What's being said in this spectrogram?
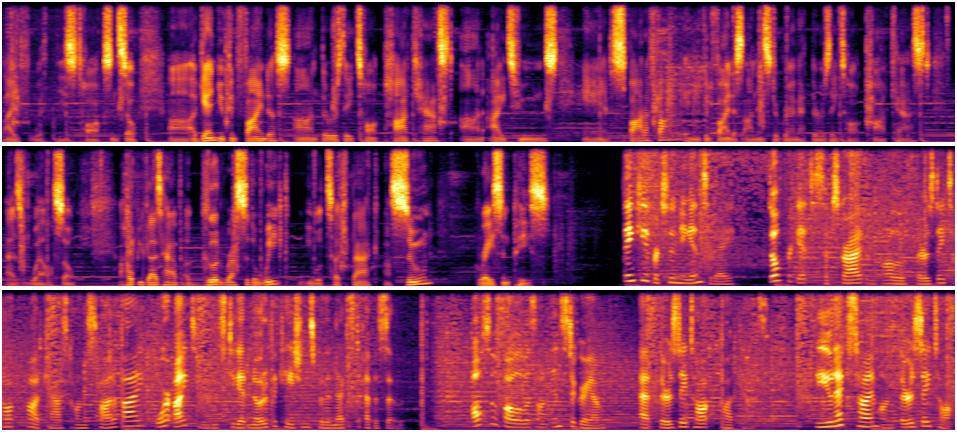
life with these talks. And so, uh, again, you can find us on Thursday Talk Podcast on iTunes and Spotify, and you can find us on Instagram at Thursday Talk Podcast as well. So, I hope you guys have a good rest of the week. We will touch back uh, soon. Grace and peace. Thank you for tuning in today. Don't forget to subscribe and follow Thursday Talk Podcast on Spotify or iTunes to get notifications for the next episode. Also, follow us on Instagram at Thursday Talk Podcast. See you next time on Thursday Talk.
